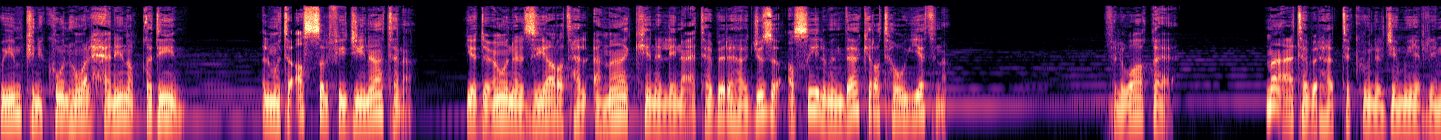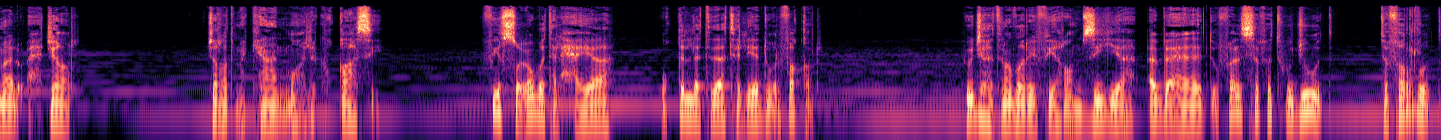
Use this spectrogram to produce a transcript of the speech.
ويمكن يكون هو الحنين القديم. المتأصل في جيناتنا يدعونا لزيارة هالأماكن اللي نعتبرها جزء أصيل من ذاكرة هويتنا. في الواقع ما أعتبر هالتكوين الجميل رمال وأحجار. مجرد مكان مهلك وقاسي في صعوبة الحياة وقلة ذات اليد والفقر. في وجهة نظري فيه رمزية أبعد وفلسفة وجود تفرد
